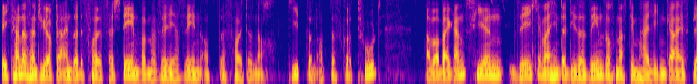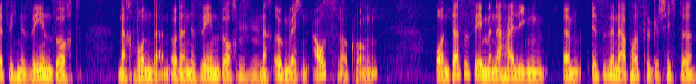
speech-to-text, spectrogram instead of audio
ich kann das natürlich auf der einen Seite voll verstehen, weil man will ja sehen, ob das heute noch gibt und ob das Gott tut. Aber bei ganz vielen sehe ich immer hinter dieser Sehnsucht nach dem Heiligen Geist letztlich eine Sehnsucht nach Wundern oder eine Sehnsucht mhm. nach irgendwelchen Auswirkungen. Und das ist eben in der Heiligen, ähm, ist es in der Apostelgeschichte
